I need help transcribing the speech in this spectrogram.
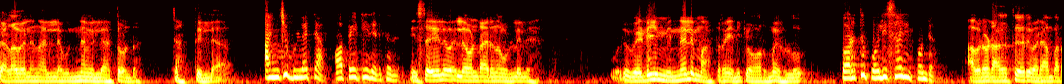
കളവന് നല്ല ഉന്നമില്ലാത്തോണ്ട് ചത്തില്ല. അഞ്ച് ബുള്ളറ്റാ ഓപ്പറേറ്റ് ചെയ്തെടുത്തത്. മിസൈൽ വല്ല ഉണ്ടായിരുന്ന ഉള്ളിൽ ഒരു വെടിയും മിന്നലും മാത്രമേ എനിക്ക് ഓർമ്മയുള്ളൂ. പുറത്ത് പോലീസുകാരിപ്പുണ്ട്. അവരോട് അകത്ത് കയറി വരാൻ പറ.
